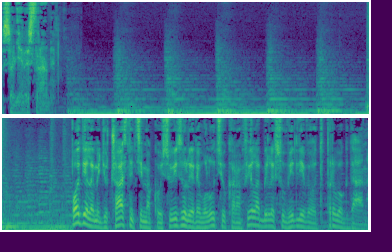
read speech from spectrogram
sa lijeve strane. Podjele među časnicima koji su izveli revoluciju Karanfila bile su vidljive od prvog dana.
